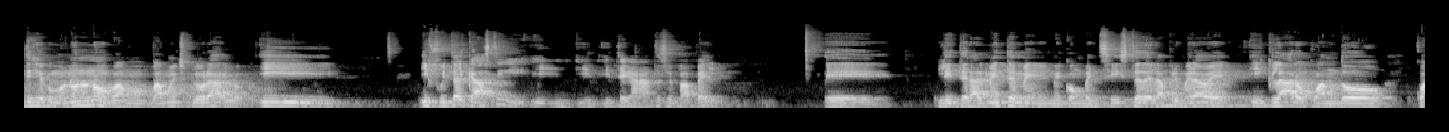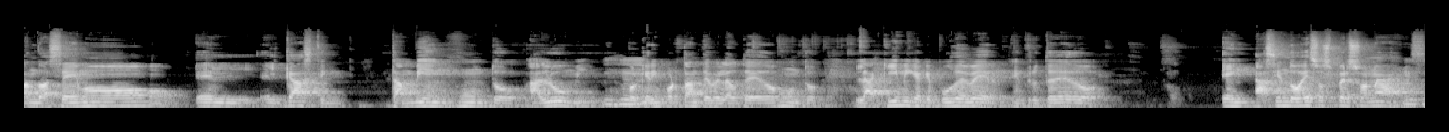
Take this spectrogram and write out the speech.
dije como, no, no, no, vamos, vamos a explorarlo. Y, y fuiste al casting y, y, y, te ganaste ese papel. Eh, literalmente me, me convenciste de la primera vez y claro, cuando cuando hacemos el, el casting también junto a Lumi, porque era importante verla a ustedes dos juntos, la química que pude ver entre ustedes dos en, haciendo esos personajes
